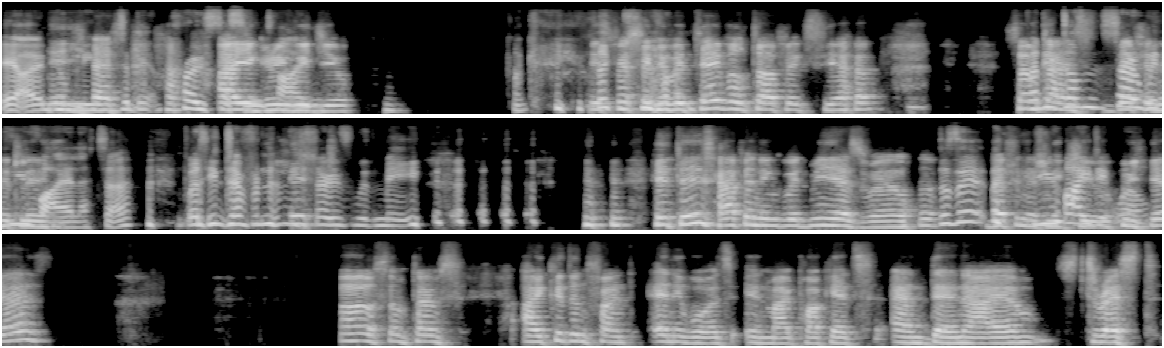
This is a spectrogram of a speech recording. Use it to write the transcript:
it normally yes. a bit of processing. I agree time. with you. Okay. Especially with table topics, yeah. Sometimes, but it doesn't show definitely. with you, Violeta, but it definitely shows with me. it is happening with me as well. Does it? Definitely. You hide too. it well. Yes. Oh, sometimes I couldn't find any words in my pocket, and then I am stressed,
